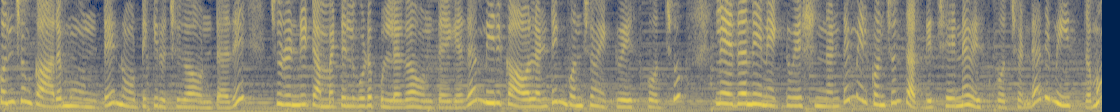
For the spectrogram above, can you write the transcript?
కొంచెం కారం ఉంటే నోటికి రుచిగా ఉంటుంది. చూడండి టమాటాలు కూడా పుల్లగా ఉంటాయి కదా మీరు కావాలంటే ఇంకొంచెం ఎక్కువ వేసుకోవచ్చు. లేదా నేను ఎక్కువ వేసిందంటే మీరు కొంచెం తగ్గించైనా వేసుకోవచ్చు అండి అది మీ ఇష్టము.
